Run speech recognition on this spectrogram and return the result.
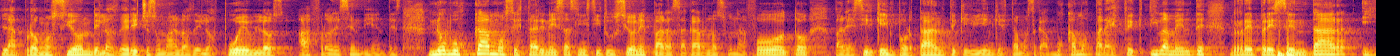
la promoción de los derechos humanos de los pueblos afrodescendientes. No buscamos estar en esas instituciones para sacarnos una foto, para decir qué importante, qué bien que estamos acá. Buscamos para efectivamente representar y,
